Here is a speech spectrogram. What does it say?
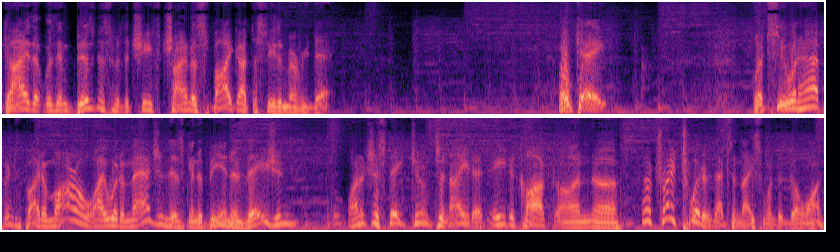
guy that was in business with the chief China spy got to see them every day? Okay. Let's see what happens. By tomorrow, I would imagine there's going to be an invasion. Why don't you stay tuned tonight at 8 o'clock on, uh, well, try Twitter. That's a nice one to go on.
